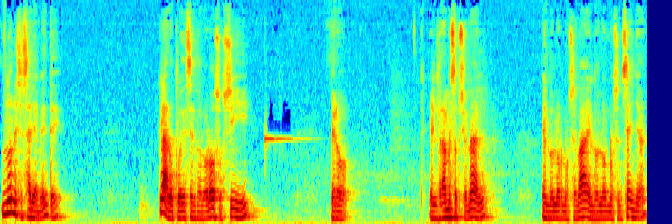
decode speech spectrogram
no necesariamente. Claro, puede ser doloroso, sí, pero el drama es opcional, el dolor no se va, el dolor nos enseña,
